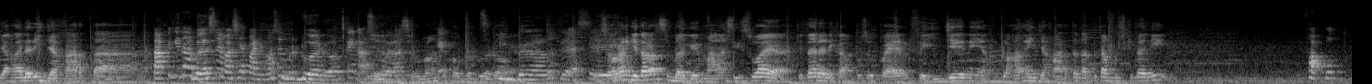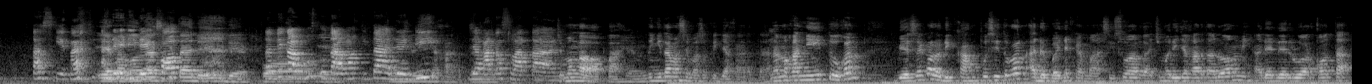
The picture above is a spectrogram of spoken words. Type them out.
yang ada di Jakarta. Tapi kita bahasnya sama siapa nih? Masih berdua doang, kayak gak seru Iya, banget. seru banget kalau berdua doang ya. banget gak sih? Ya, soalnya kan kita kan sebagai mahasiswa ya, kita ada di kampus UPN VJ nih yang belakangnya Jakarta, tapi kampus kita di fakultas kita ya, ada di Depok. kita ada di Depok. Tapi kampus Iya. utama kita ada Kampus di Jakarta. Jakarta, Selatan. Cuma nggak apa, yang penting kita masih masuk ke Jakarta. Nah makanya itu kan biasanya kalau di kampus itu kan ada banyak yang mahasiswa, nggak cuma di Jakarta doang nih, ada yang dari luar kota.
